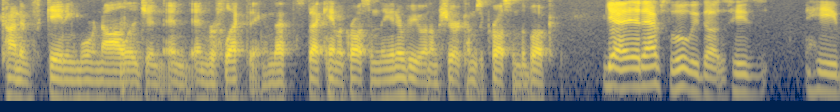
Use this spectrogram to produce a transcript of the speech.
kind of gaining more knowledge and, and, and reflecting. And that's that came across in the interview, and I'm sure it comes across in the book. Yeah, it absolutely does. He's he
